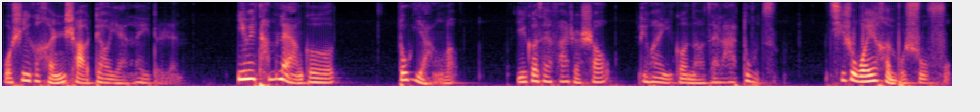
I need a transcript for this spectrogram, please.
我是一个很少掉眼泪的人，因为他们两个都阳了，一个在发着烧，另外一个呢在拉肚子。其实我也很不舒服，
